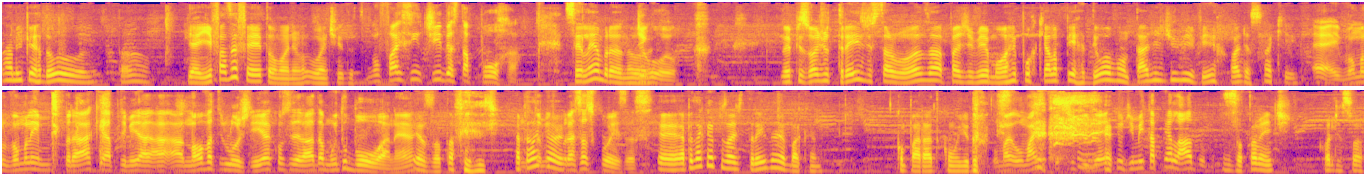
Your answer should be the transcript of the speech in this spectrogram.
Ah, me perdoa e tal. E aí faz efeito, mano, o antídoto. Não faz sentido esta porra. Você lembra no, Digo eu. no episódio 3 de Star Wars, a Padmé morre porque ela perdeu a vontade de viver. Olha só aqui. É, e vamos, vamos lembrar que a primeira, a, a nova trilogia é considerada muito boa, né? Exatamente. Apesar Justamente que, por essas coisas. é, apesar que o episódio 3 é bacana. comparado com o ídolo. O mais, o mais de ver é que o Jimmy tá pelado. Exatamente. Olha só.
